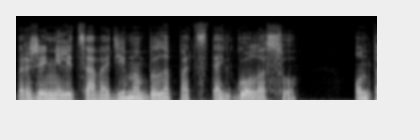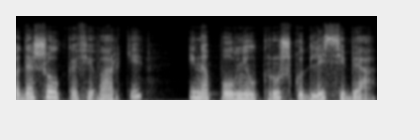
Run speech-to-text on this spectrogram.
Выражение лица Вадима было под стать голосу. Он подошел к кофеварке и наполнил кружку для себя.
